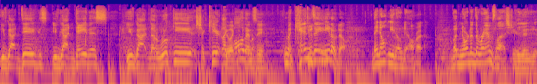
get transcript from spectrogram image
You've got Diggs, you've got Davis, you've got the rookie, Shakir, like, like all McKenzie. them. McKenzie. Do they need Odell? They don't need Odell. Right. But nor did the Rams last year. Yeah, yeah,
